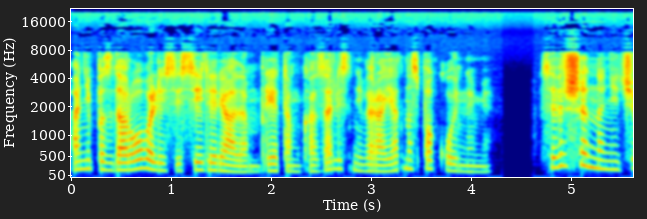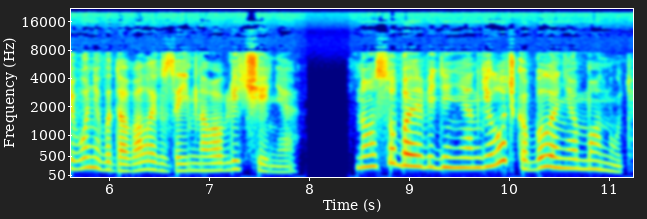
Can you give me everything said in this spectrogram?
Они поздоровались и сели рядом, при этом казались невероятно спокойными. Совершенно ничего не выдавало их взаимного влечения. Но особое видение ангелочка было не обмануть.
